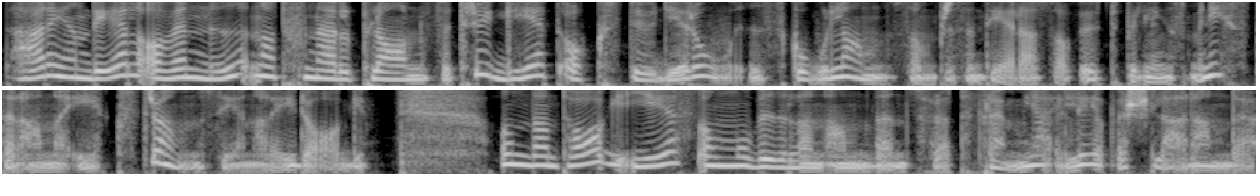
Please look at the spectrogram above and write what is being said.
Det här är en del av en ny nationell plan för trygghet och studiero i skolan som presenteras av utbildningsminister Anna Ekström senare idag. Undantag ges om mobilen används för att främja elevers lärande.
